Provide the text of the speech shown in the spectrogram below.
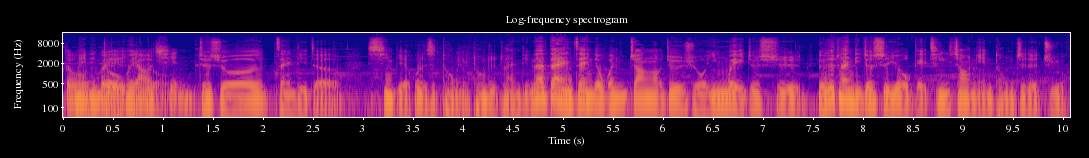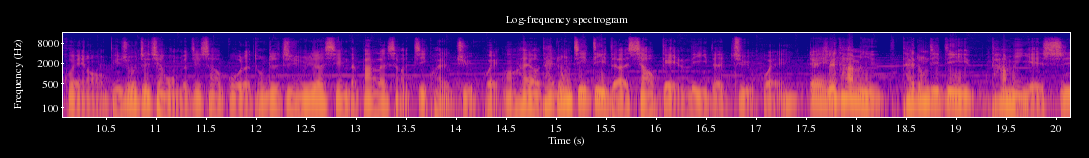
都每年都会邀请，就说在地的性别或者是同同志团体。那当然，在你的文章哦，就是说，因为就是有些团体就是有给青少年同志的聚会哦，比如说之前我们有介绍过了同志咨询热线的巴勒小鸡块的聚会哦，还有台中基地的小给力的聚会。对，所以他们台中基地他们也是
